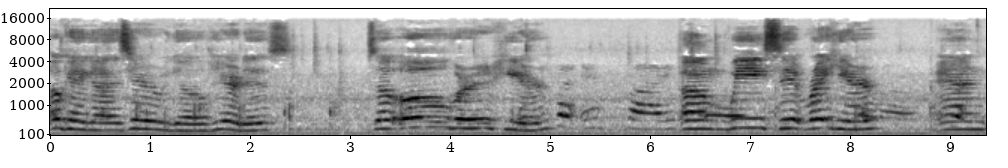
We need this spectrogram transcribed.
Okay, guys. Here we go. Here it is. So over here, um, we sit right here. and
